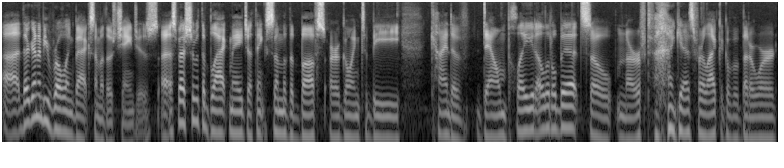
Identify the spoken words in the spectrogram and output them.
Uh, they're going to be rolling back some of those changes, uh, especially with the Black Mage. I think some of the buffs are going to be kind of downplayed a little bit, so nerfed, I guess, for lack of a better word.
